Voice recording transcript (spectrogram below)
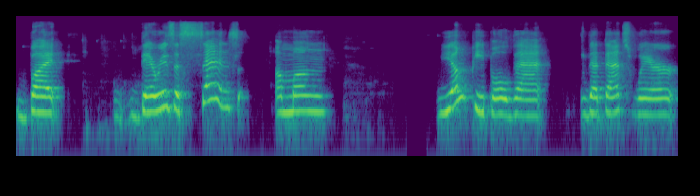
But there is a sense among young people that that that's where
